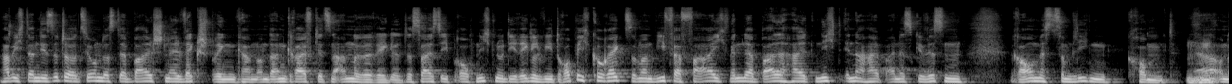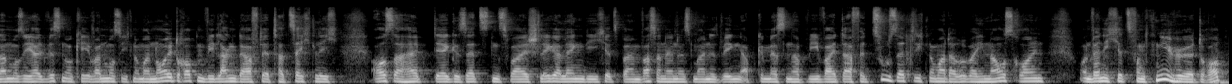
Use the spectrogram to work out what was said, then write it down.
habe ich dann die Situation, dass der Ball schnell wegspringen kann und dann greift jetzt eine andere Regel. Das heißt, ich brauche nicht nur die Regel, wie droppe ich korrekt, sondern wie verfahre ich, wenn der Ball halt nicht innerhalb eines gewissen Raumes zum Liegen kommt. Ja, und dann muss ich halt wissen, okay, wann muss ich nochmal neu droppen, wie lang darf der tatsächlich außerhalb der gesetzten zwei Schlägerlängen, die ich jetzt beim Wassertennis meinetwegen abgemessen habe, wie weit darf er zusätzlich nochmal darüber hinausrollen. Und wenn ich jetzt von Kniehöhe droppe,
